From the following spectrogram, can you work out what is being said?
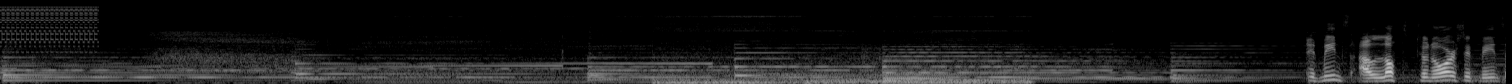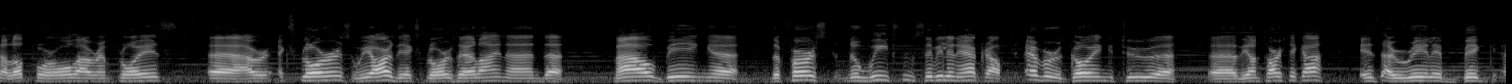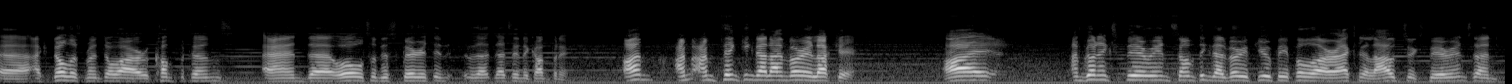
It means a lot to Norse, it means a lot for all our employees, uh, our explorers. We are the Explorers Airline and uh, now being uh, the first Norwegian civilian aircraft ever going to uh, uh, the Antarctica is a really big uh, acknowledgement of our competence and also the spirit in, that, that's in the company. I'm, I'm, I'm thinking that I'm very lucky. I, I'm going to experience something that very few people are actually allowed to experience, and,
